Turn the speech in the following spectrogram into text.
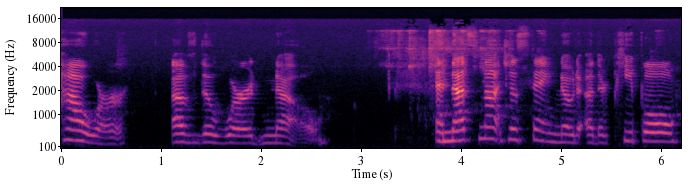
power of the word no. And that's not just saying no to other people.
